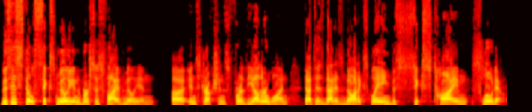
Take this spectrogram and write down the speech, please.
This is still 6 million versus 5 million uh, instructions for the other one. That is, that is not explaining the six-time slowdown.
